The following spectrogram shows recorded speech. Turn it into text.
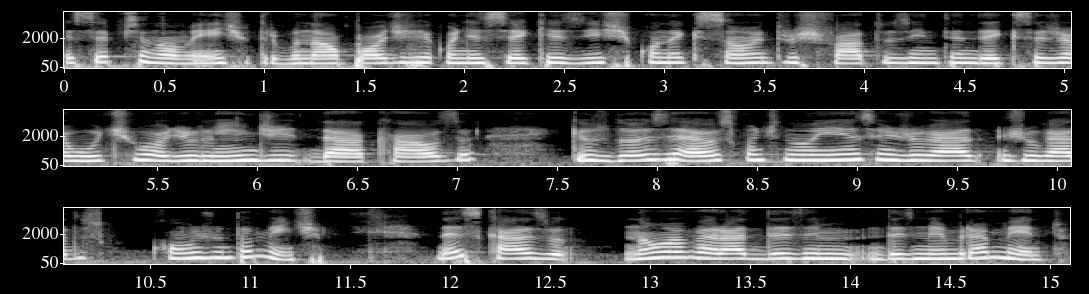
Excepcionalmente, o tribunal pode reconhecer que existe conexão entre os fatos e entender que seja útil ao linde da causa que os dois réus continuem a ser julgado, julgados conjuntamente. Nesse caso, não haverá desmembramento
